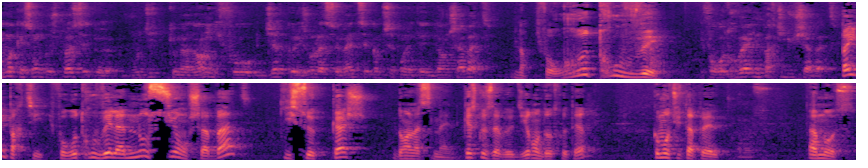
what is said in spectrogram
moi, la question que je pose, c'est que vous dites que maintenant, il faut dire que les jours de la semaine, c'est comme si on était dans le Shabbat. Non, il faut retrouver. Il faut retrouver une partie du Shabbat. Pas une partie. Il faut retrouver la notion Shabbat qui se cache dans la semaine. Qu'est-ce que ça veut dire en d'autres termes? Comment tu t'appelles? Amos.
